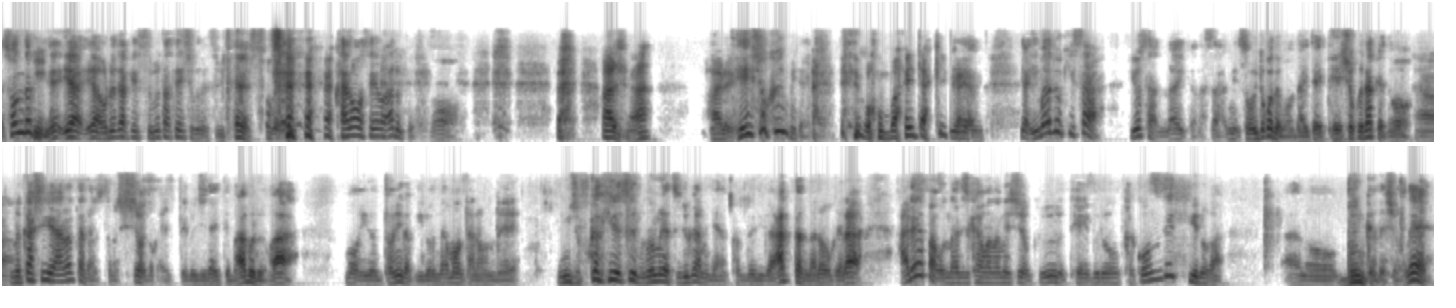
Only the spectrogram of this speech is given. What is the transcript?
その時にね、いやいや、俺だけ酢豚定食ですみたいな人がいる 可能性はあるけども、あるな。あるよ。定食みたいな。い お前だけかいやよ。や、今時さ、予算ないからさ、そういうとこでも大体定食だけど、ああ昔あなたのその師匠とか言ってる時代ってバブルは、もういろとにかくいろんなもん頼んで、フカヒレスープ飲むやついるかみたいな時があったんだろうから、あれやっぱ同じ釜の飯を食うテーブルを囲んでっていうのが、あの、文化でしょうね。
